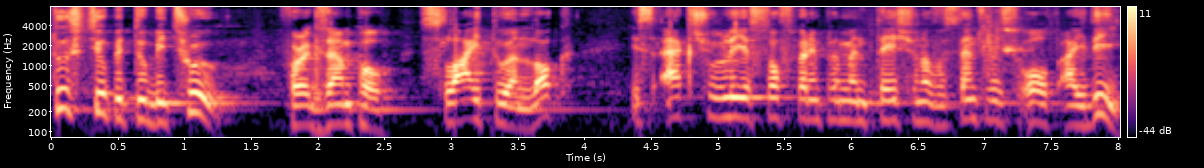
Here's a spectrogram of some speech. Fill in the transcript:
too stupid to be true. For example, slide to unlock is actually a software implementation of a centuries-old ID.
